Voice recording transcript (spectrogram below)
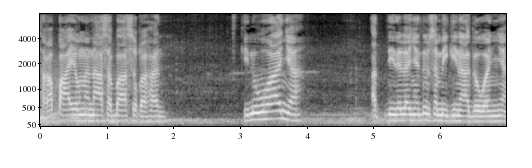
sa kapayong na nasa basurahan. Kinuha niya at dinala niya dun sa may ginagawan niya.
